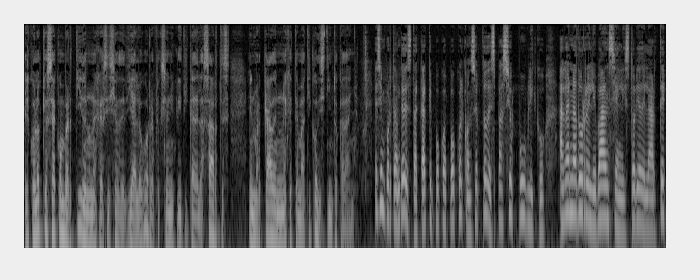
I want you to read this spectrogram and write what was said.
el coloquio se ha convertido en un ejercicio de diálogo, reflexión y crítica de las artes, enmarcado en un eje temático distinto cada año. Es importante destacar que poco a poco el concepto de espacio público ha ganado relevancia en la historia del arte,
